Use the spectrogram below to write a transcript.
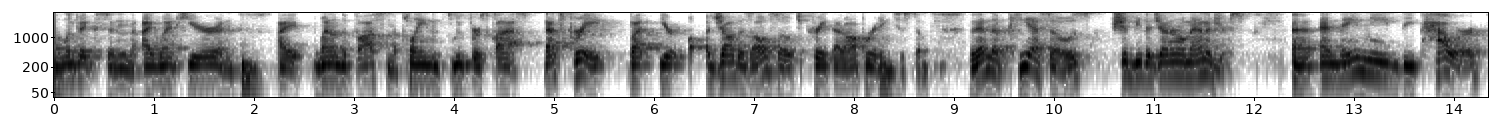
Olympics and I went here and I went on the bus and the plane and flew first class. That's great, but your job is also to create that operating system. Then the PSOs should be the general managers. Uh, and they need the power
